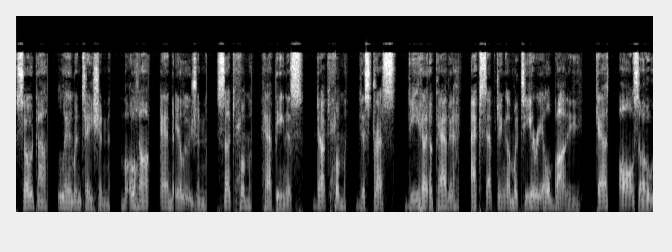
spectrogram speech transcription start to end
Soka, lamentation, moha, and illusion, sukham, happiness, dukham, distress, diha apada, accepting a material body, ka, also,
